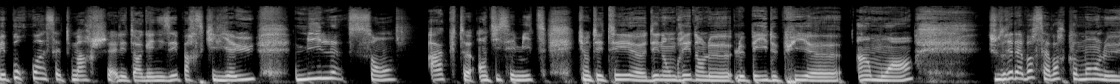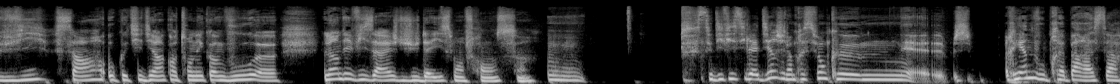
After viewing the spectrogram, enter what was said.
Mais pourquoi cette marche? Elle est organisée parce qu'il y a eu 1100 actes antisémites qui ont été euh, dénombrés dans le, pays depuis euh, un mois. Je voudrais d'abord savoir comment on le vit ça au quotidien quand on est comme vous, euh, l'un des visages du judaïsme en France. Mmh. C'est difficile à dire. J'ai l'impression que rien ne vous prépare à ça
